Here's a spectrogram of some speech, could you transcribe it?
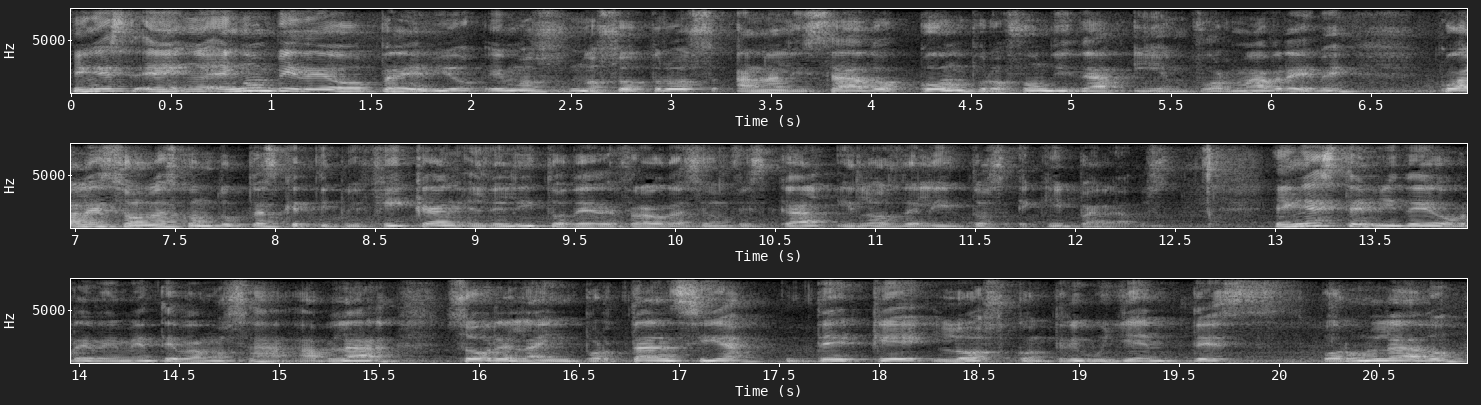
en, este, en, un video previo hemos nosotros analizado con profundidad y en forma breve cuáles son las conductas que tipifican el delito de defraudación fiscal y los delitos equiparados. En este video brevemente vamos a hablar sobre la importancia de que los contribuyentes, por un lado,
